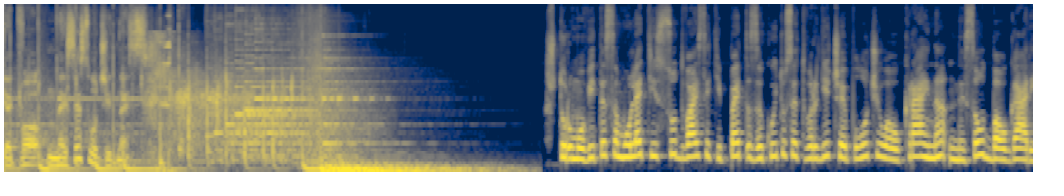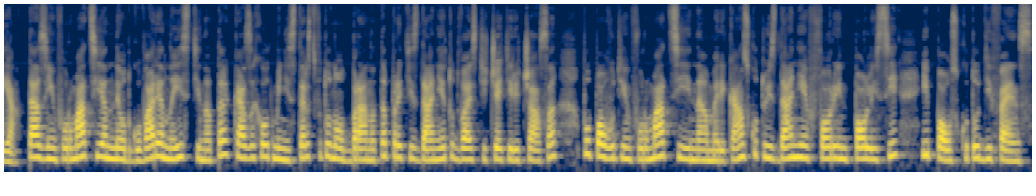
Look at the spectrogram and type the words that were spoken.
Какво не се случи днес? Штурмовите самолети Су-25, за които се твърди, че е получила Украина, не са от България. Тази информация не отговаря на истината, казаха от Министерството на отбраната пред изданието 24 часа по повод информации на американското издание Foreign Policy и полското Defense.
